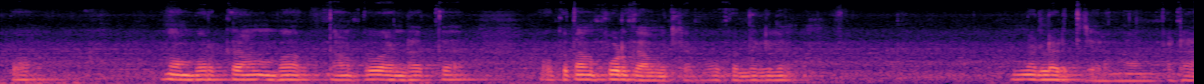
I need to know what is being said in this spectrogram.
അപ്പോൾ നോമ്പുറക്കാകുമ്പോൾ തണുപ്പ് വേണ്ടാത്ത ഒക്കെ തണുപ്പ് കൊടുക്കാൻ പറ്റില്ല. അപ്പോൾ ഒക്കെ എന്തെങ്കിലും വെള്ളം എടുത്തിട്ട് ഇറങ്ങാം കേട്ടോ.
